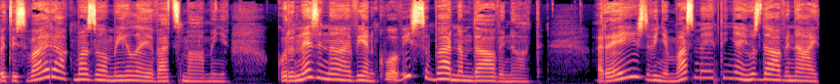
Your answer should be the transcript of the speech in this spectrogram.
bet visvairāk mazo mīlēja vecmāmiņa, kura nezināja vien, ko visu bērnam dāvināt. Reiz viņa mazmeitiņai uzdāvināja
